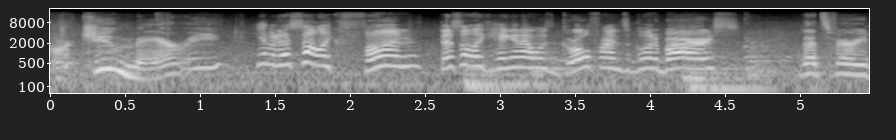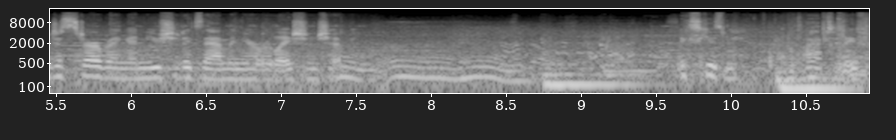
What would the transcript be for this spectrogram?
Aren't you married? Yeah, but that's not like fun. That's not like hanging out with girlfriends and going to bars. That's very disturbing, and you should examine your relationship. Mm-hmm. Excuse me. I have to leave.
